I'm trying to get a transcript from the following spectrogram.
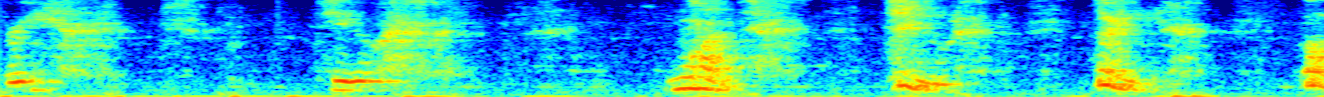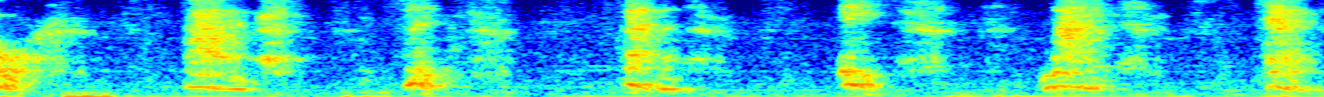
Three, two, one, two, three, four, five, six, seven, eight, nine, ten.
